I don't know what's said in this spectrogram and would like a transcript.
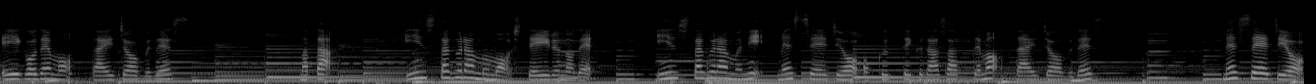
英語でも大丈夫です。またインスタグラムもしているのでインスタグラムにメッセージを送ってくださっても大丈夫です。メッセージを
